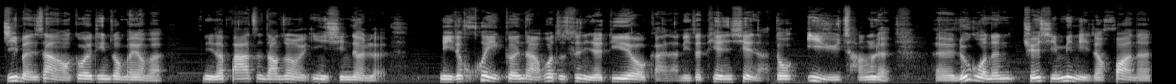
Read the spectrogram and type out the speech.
基本上哦，各位听众朋友们，你的八字当中有印星的人，你的慧根啊，或者是你的第六感啊，你的天线啊，都异于常人。呃，如果能学习命理的话呢，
